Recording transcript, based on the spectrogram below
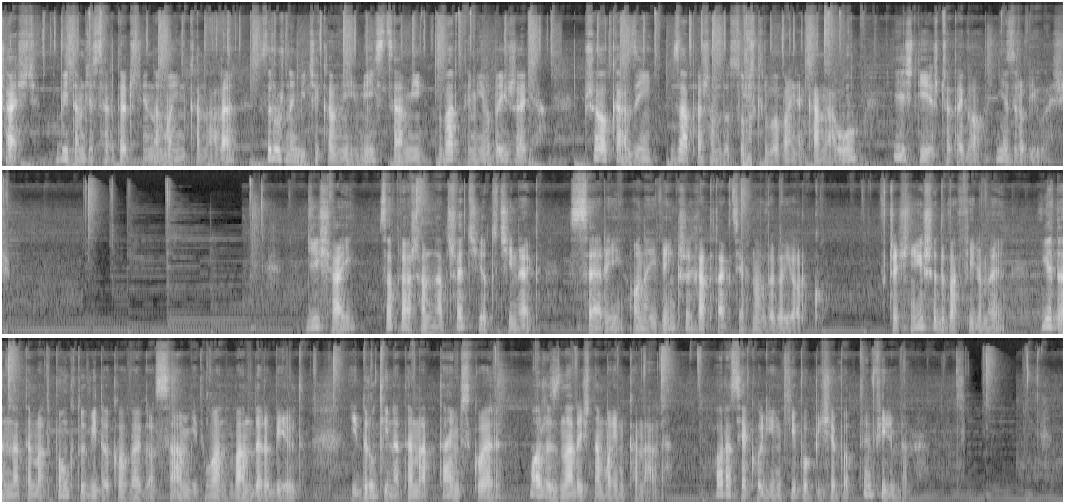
Cześć, witam Cię serdecznie na moim kanale z różnymi ciekawymi miejscami wartymi obejrzenia. Przy okazji zapraszam do subskrybowania kanału, jeśli jeszcze tego nie zrobiłeś. Dzisiaj zapraszam na trzeci odcinek serii o największych atrakcjach Nowego Jorku. Wcześniejsze dwa filmy, jeden na temat punktu widokowego Summit One Vanderbilt i drugi na temat Times Square, możesz znaleźć na moim kanale oraz jako linki w opisie pod tym filmem.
